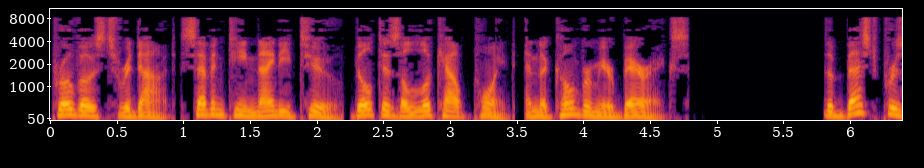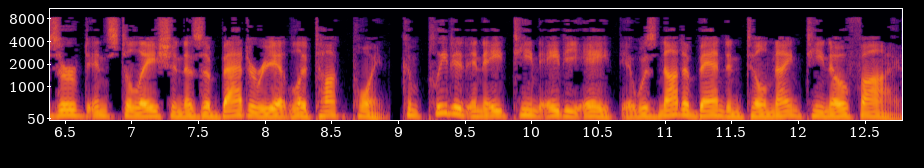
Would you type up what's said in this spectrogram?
Provost's Redoubt 1792 built as a lookout point, and the Combermere Barracks. The best preserved installation is a battery at Lataque Point, completed in 1888 it was not abandoned till 1905.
